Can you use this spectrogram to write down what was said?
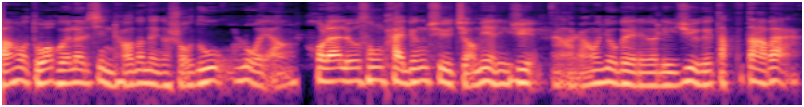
然后夺回了晋朝的那个首都洛阳。后来刘聪派兵去剿灭李据啊，然后又被这个李据给打得大败。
